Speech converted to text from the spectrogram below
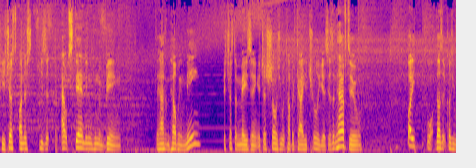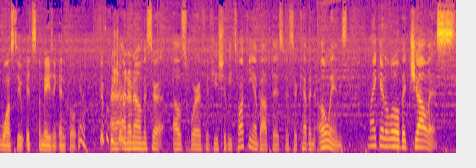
He's just under, he's an outstanding human being. To have him helping me, it's just amazing. It just shows you what type of guy he truly is. He doesn't have to, but he does it because he wants to. It's amazing. End quote. Yeah, good for Chris I, I don't know, Mr. Ellsworth, if you should be talking about this. Mr. Kevin Owens might get a little bit jealous.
